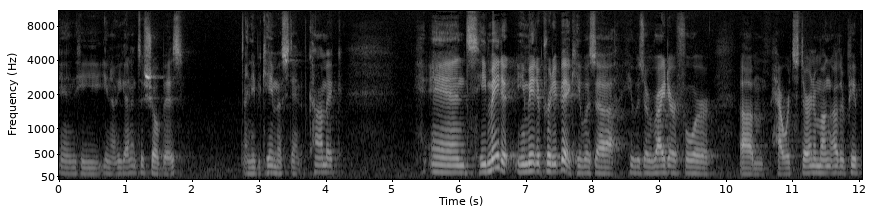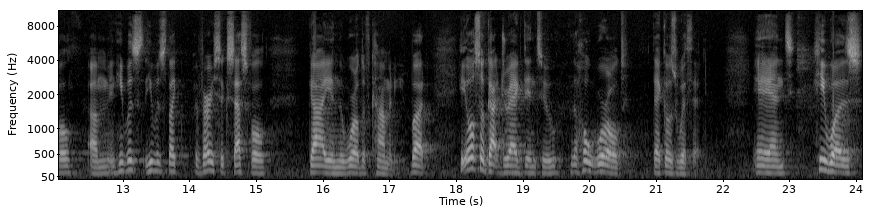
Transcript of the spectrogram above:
and he you know he got into showbiz, and he became a stand-up comic. And he made it. He made it pretty big. He was a he was a writer for um, Howard Stern, among other people, um, and he was he was like a very successful guy in the world of comedy. But he also got dragged into the whole world that goes with it, and he was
